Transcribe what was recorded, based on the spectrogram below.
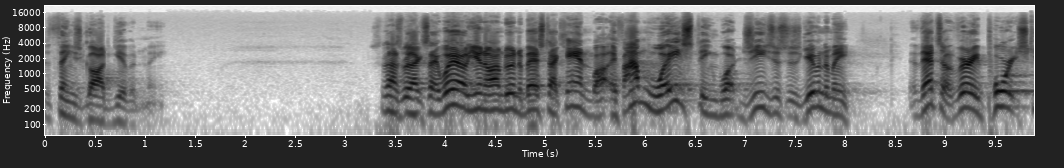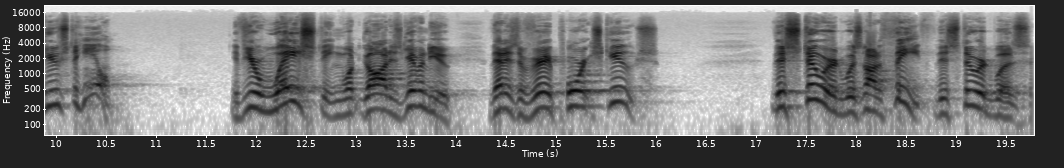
the things God given me. Sometimes we like to say, well, you know, I'm doing the best I can. Well, if I'm wasting what Jesus has given to me, that's a very poor excuse to Him. If you're wasting what God has given to you, that is a very poor excuse. This steward was not a thief. This steward was,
